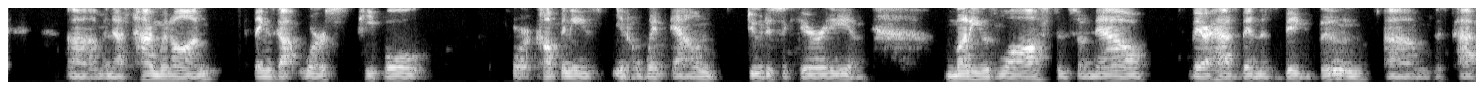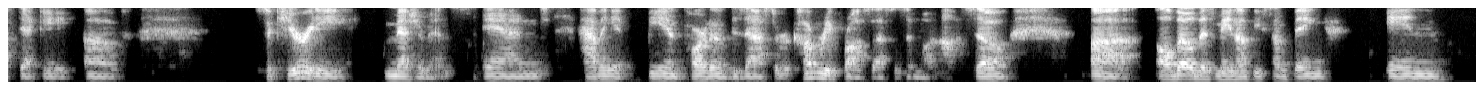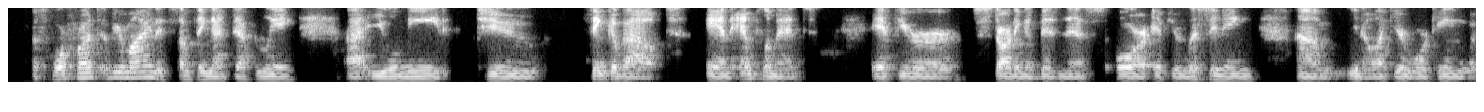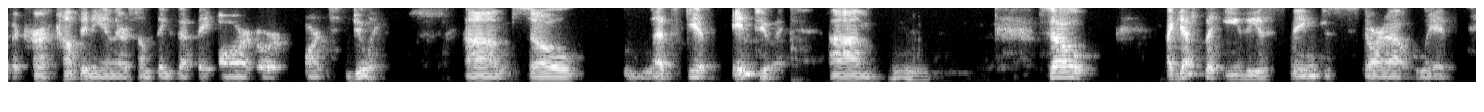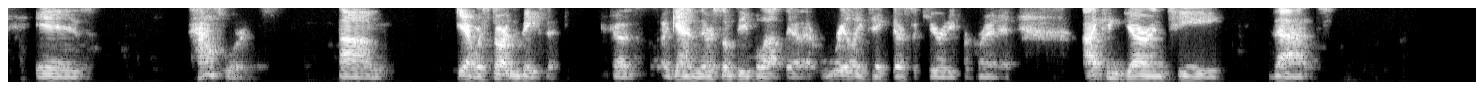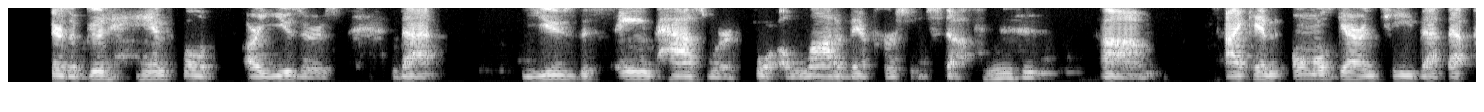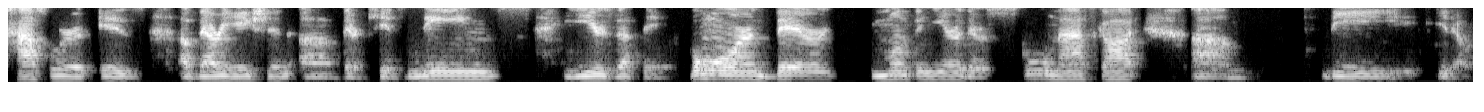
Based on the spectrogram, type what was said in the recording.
Um, and as time went on, things got worse. People or companies, you know, went down due to security and money was lost. And so now there has been this big boon um, this past decade of security measurements and having it be in part of disaster recovery processes and whatnot. So, uh, although this may not be something in the forefront of your mind, it's something that definitely uh, you will need to think about and implement if you're starting a business or if you're listening um, you know like you're working with a current company and there are some things that they are or aren't doing um, so let's get into it. Um, hmm. So, I guess the easiest thing to start out with is passwords. Um, yeah, we're starting basic because, again, there's some people out there that really take their security for granted. I can guarantee that there's a good handful of our users that use the same password for a lot of their personal stuff. Mm-hmm. Um, I can almost guarantee that that password is a variation of their kids' names, years that they were born, their month and year, their school mascot, um, the you know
